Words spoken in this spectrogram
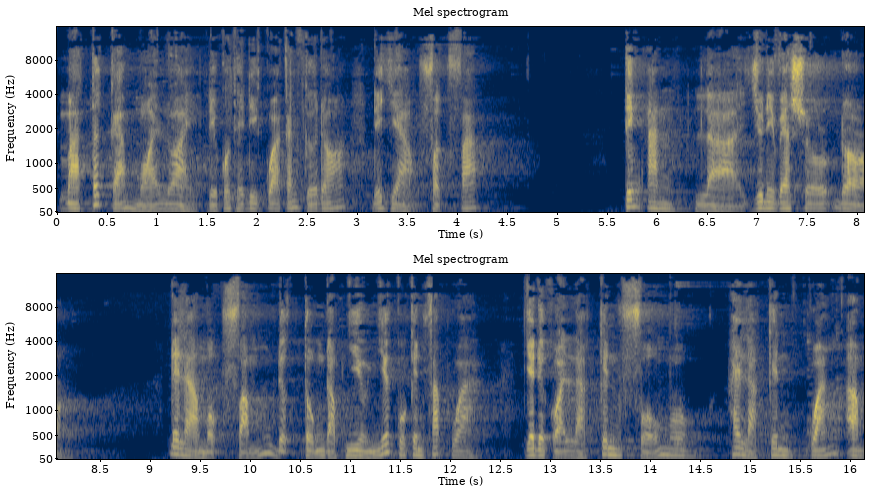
Mà tất cả mọi loài đều có thể đi qua cánh cửa đó để vào Phật Pháp. Tiếng Anh là Universal Door. Đây là một phẩm được tụng đọc nhiều nhất của Kinh Pháp Hoa. Và được gọi là Kinh Phổ Môn hay là Kinh Quán Âm.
